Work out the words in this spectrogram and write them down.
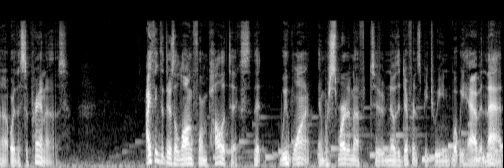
uh, or The Sopranos. I think that there's a long form politics that we want, and we're smart enough to know the difference between what we have and that.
